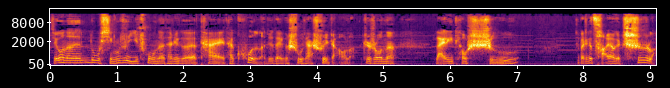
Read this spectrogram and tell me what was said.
结果呢，路行至一处呢，他这个太太困了，就在一个树下睡着了。这时候呢，来了一条蛇，就把这个草药给吃了。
